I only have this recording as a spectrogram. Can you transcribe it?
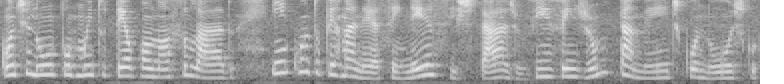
continuam por muito tempo ao nosso lado e, enquanto permanecem nesse estágio, vivem juntamente conosco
